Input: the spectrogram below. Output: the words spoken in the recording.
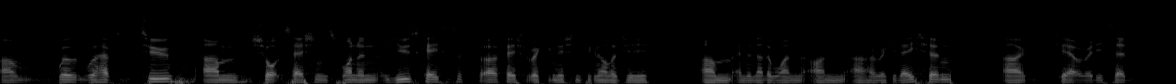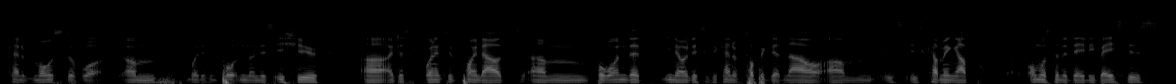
um, we'll, we'll have two short sessions, one on use cases of uh, facial recognition technology and another one on uh, regulation. Uh, Claire already said kind of most of what, what is important on this issue. Uh, I just wanted to point out, um, for one, that you know this is a kind of topic that now um, is is coming up almost on a daily basis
